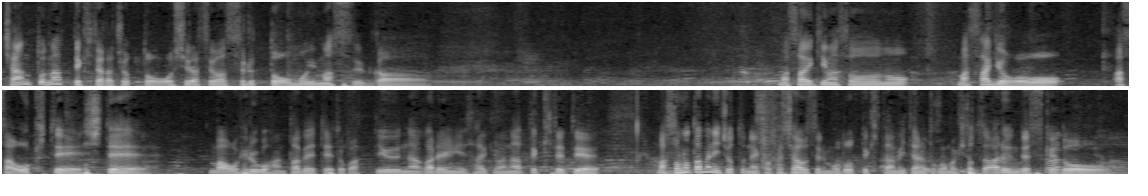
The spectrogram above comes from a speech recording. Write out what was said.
ちゃんとなってきたらちょっとお知らせはすると思いますが、まあ、最近はその、まあ、作業を朝起きてして、まあ、お昼ご飯食べてとかっていう流れに最近はなってきてて、まあ、そのためにちょっとねかかしハウスに戻ってきたみたいなところも一つあるんですけど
